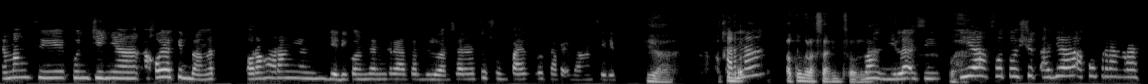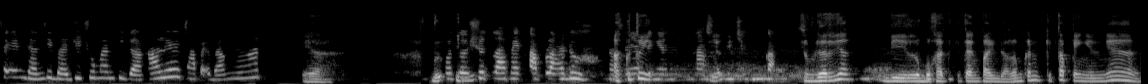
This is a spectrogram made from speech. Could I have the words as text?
emang sih kuncinya aku yakin banget orang-orang yang jadi konten kreator di luar sana tuh sumpah itu capek banget sih Rip. Iya, aku karena aku ngerasain soalnya. wah gila sih Wah. iya photoshoot aja aku pernah ngerasain ganti baju cuman tiga kali ya capek banget Iya. Photoshoot lah make up lah aduh rasanya tuh- pengen langsung ya. cuci muka sebenarnya di lubuk hati kita yang paling dalam kan kita pengennya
